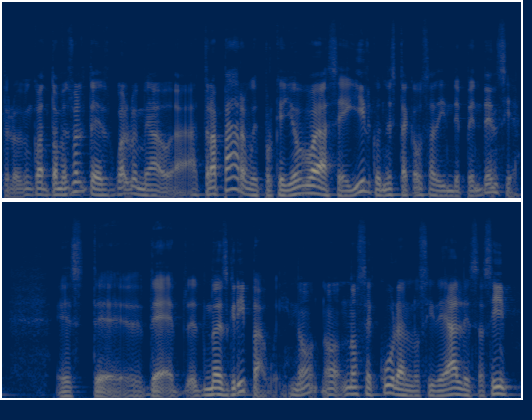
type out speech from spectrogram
pero en cuanto me sueltes, vuélveme a, atrapar, güey, porque yo voy a seguir con esta causa de independencia. Este, no es gripa, güey, ¿no? ¿no? No se curan los ideales así,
